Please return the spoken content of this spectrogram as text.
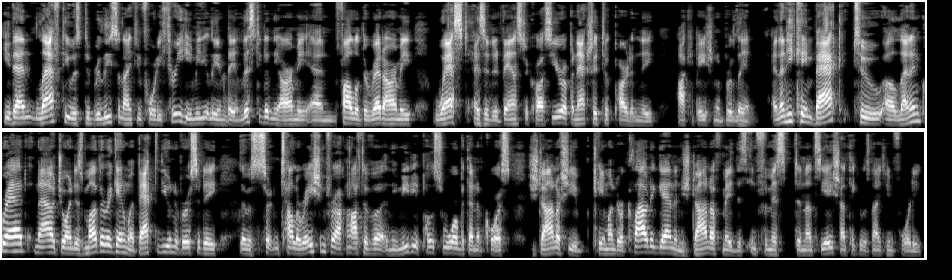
He then left. He was released in 1943. He immediately enlisted in the army and followed the Red Army west as it advanced across Europe and actually took part in the occupation of Berlin. And then he came back to uh, Leningrad, now joined his mother again, went back to the university. There was a certain toleration for Akhmatova in the immediate post-war, but then, of course, Zhdanov, she came under a cloud again, and Zhdanov made this infamous denunciation, I think it was 1940,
